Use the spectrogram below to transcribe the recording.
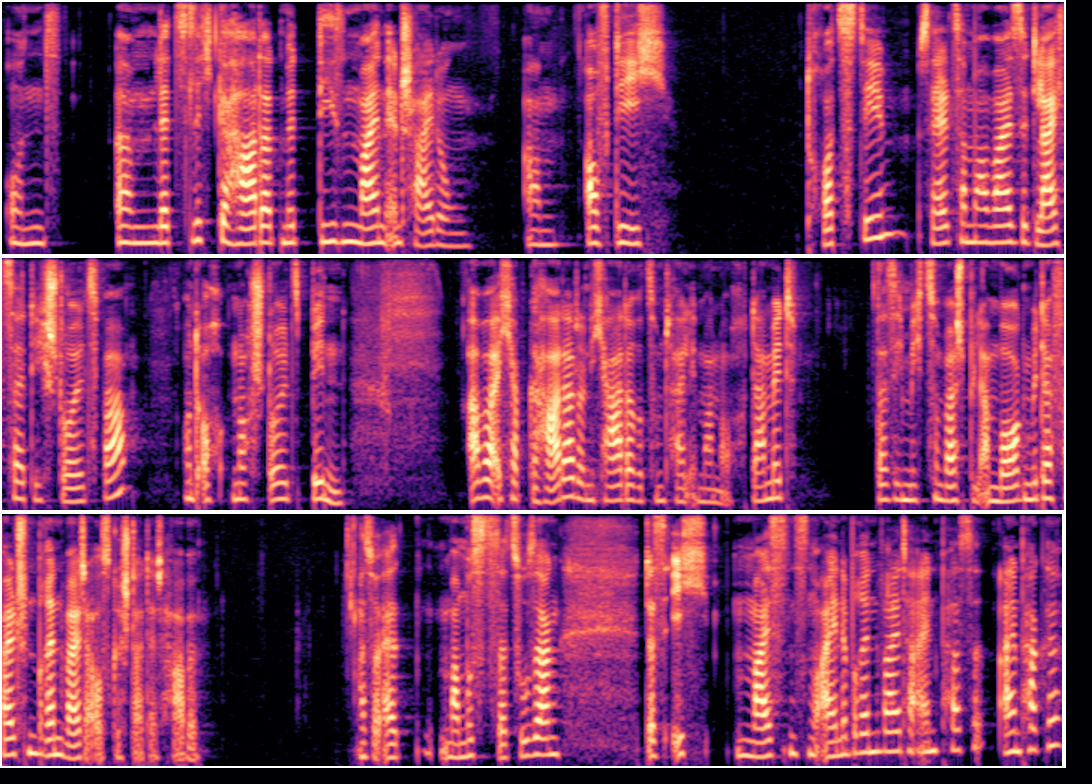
Und ähm, letztlich gehadert mit diesen meinen Entscheidungen, ähm, auf die ich trotzdem seltsamerweise gleichzeitig stolz war und auch noch stolz bin. Aber ich habe gehadert und ich hadere zum Teil immer noch damit, dass ich mich zum Beispiel am Morgen mit der falschen Brennweite ausgestattet habe. Also äh, man muss dazu sagen, dass ich meistens nur eine Brennweite einpasse, einpacke,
